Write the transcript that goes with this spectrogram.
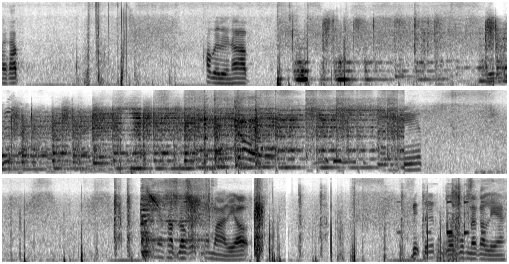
นะครับ เข้าไปเลยนะครับนี่ครับเราก็เข้ามาแล้ว เด็ดเลือดหัวพวกนั้นกันเลยนะ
